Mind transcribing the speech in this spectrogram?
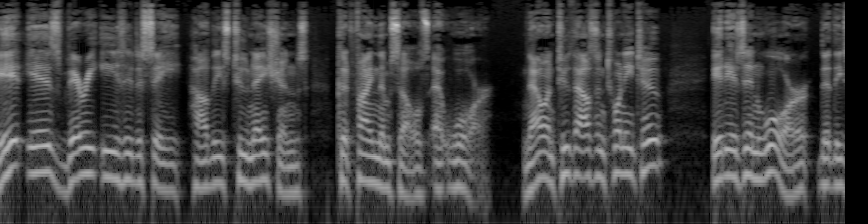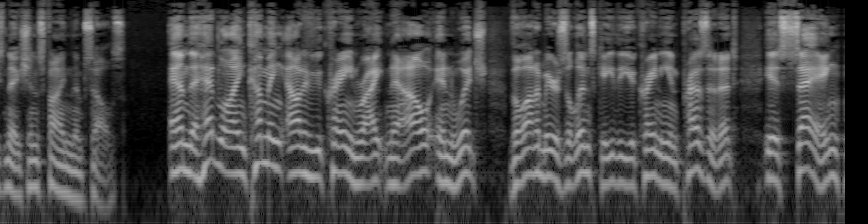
it is very easy to see how these two nations could find themselves at war. Now in 2022, it is in war that these nations find themselves. And the headline coming out of Ukraine right now, in which Volodymyr Zelensky, the Ukrainian president, is saying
